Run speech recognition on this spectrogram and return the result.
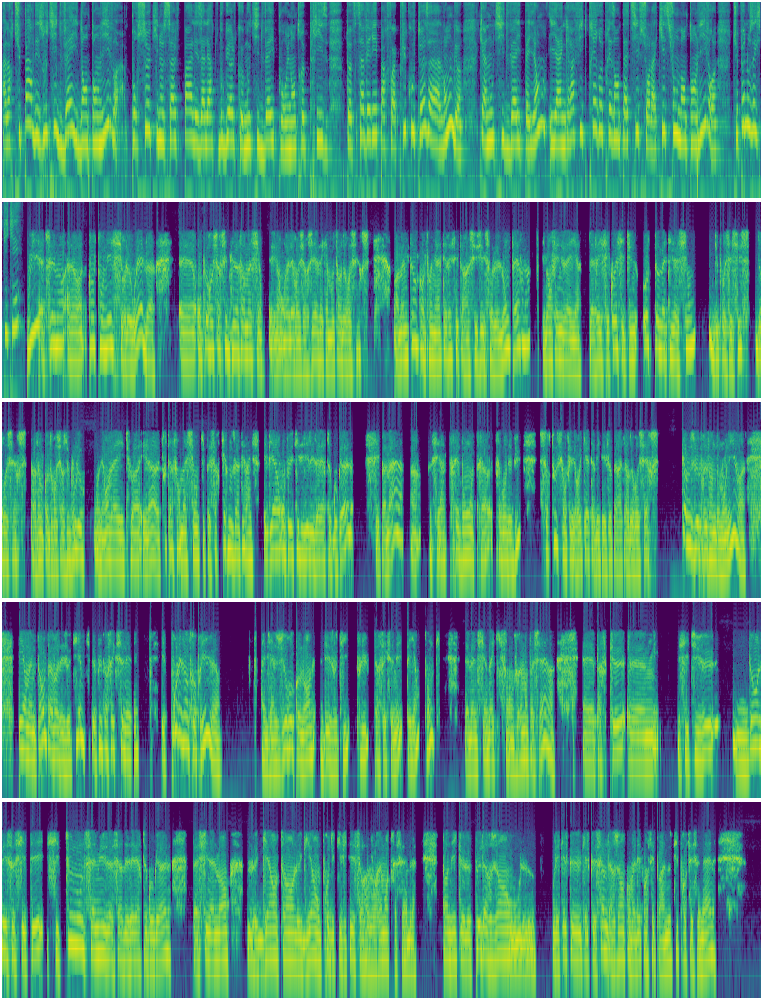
alors tu parles des outils de veille dans ton livre. Pour ceux qui ne savent pas, les alertes Google comme outil de veille pour une entreprise peuvent s'avérer parfois plus coûteuses à la longue qu'un outil de veille payant. Il y a un graphique très représentatif sur la question dans ton livre. Tu peux nous expliquer oui, absolument. Alors, quand on est sur le web, euh, on peut rechercher des informations et on va les rechercher avec un moteur de recherche. En même temps, quand on est intéressé par un sujet sur le long terme, eh ben on fait une veille. La veille, c'est quoi? C'est une automatisation du processus de recherche. Par exemple, quand on recherche du boulot, on est en veille, tu vois, et là, toute information qui peut sortir nous intéresse. Eh bien, on peut utiliser les alertes Google. C'est pas mal, hein c'est un très bon, très, très bon début. Surtout si on fait des requêtes avec des opérateurs de recherche comme je le présente dans mon livre, et en même temps, on peut avoir des outils un petit peu plus perfectionnés. Et pour les entreprises, eh bien, je recommande des outils plus perfectionnés, payants donc, même s'il y en a qui sont vraiment pas chers, euh, parce que euh, si tu veux, dans les sociétés, si tout le monde s'amuse à faire des alertes Google, bah, finalement, le gain en temps, le gain en productivité sera vraiment très faible. Tandis que le peu d'argent ou le, les quelques, quelques sommes d'argent qu'on va dépenser pour un outil professionnel,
